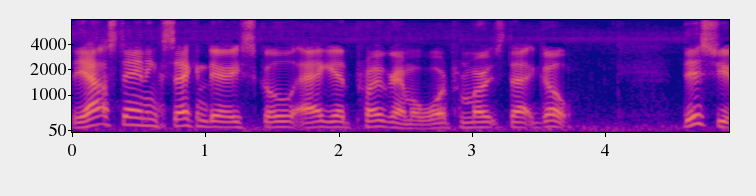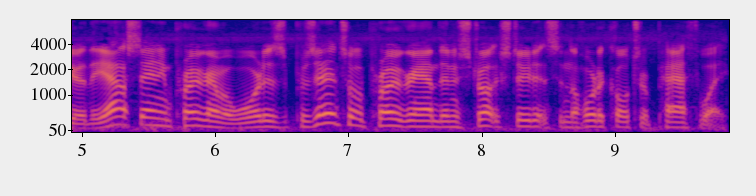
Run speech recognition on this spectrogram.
The Outstanding Secondary School Ag Ed Program Award promotes that goal. This year, the Outstanding Program Award is presented to a program that instructs students in the horticulture pathway.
